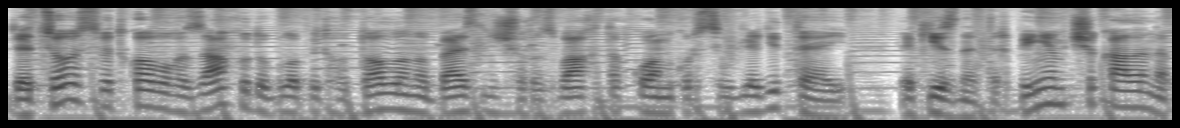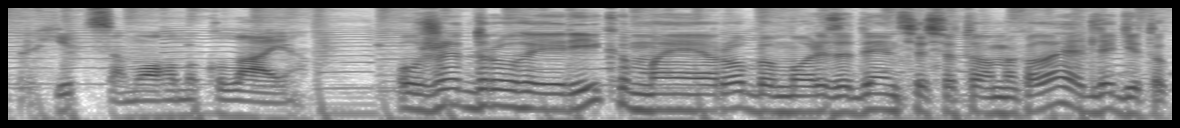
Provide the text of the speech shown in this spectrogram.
Для цього святкового заходу було підготовлено безліч розваг та конкурсів для дітей, які з нетерпінням чекали на прихід самого Миколая. Уже другий рік ми робимо резиденцію Святого Миколая для діток.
